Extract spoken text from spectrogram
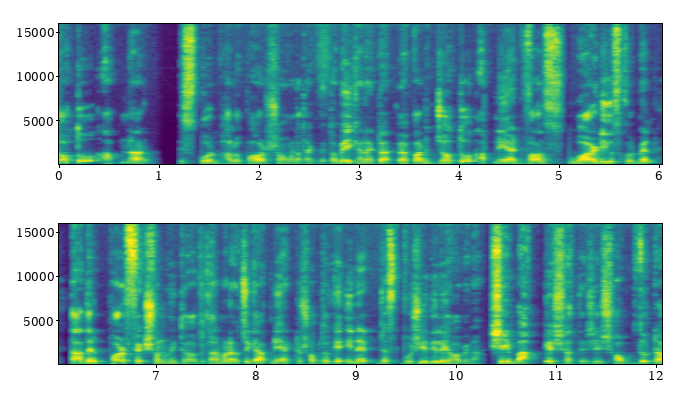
তত আপনার স্কোর ভালো পাওয়ার সম্ভাবনা থাকবে। তবে এখানে একটা ব্যাপার, যত আপনি অ্যাডভান্স ওয়ার্ড ইউজ করবেন, তাদের পারফেকশন হইতে হবে। তার মানে হচ্ছে কি, আপনি একটা শব্দকে এনে জাস্ট বসিয়ে দিলেই হবে না। সেই বাক্যের সাথে সেই শব্দটা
